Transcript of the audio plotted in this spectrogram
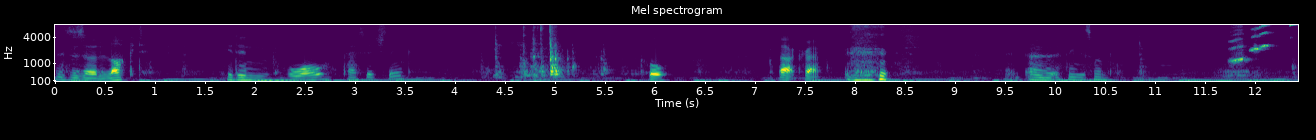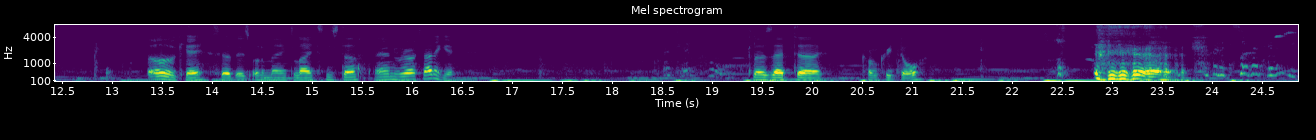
this is a locked, hidden wall passage thing. Cool. Ah, crap. uh, I think this one. Oh, okay. So there's automatic lights and stuff, and we're outside again. Okay, cool. Close that uh, concrete door. But it's so heavy.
